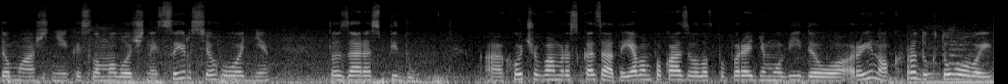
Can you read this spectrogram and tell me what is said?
домашній кисломолочний сир сьогодні, то зараз піду. Хочу вам розказати, я вам показувала в попередньому відео ринок продуктовий.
